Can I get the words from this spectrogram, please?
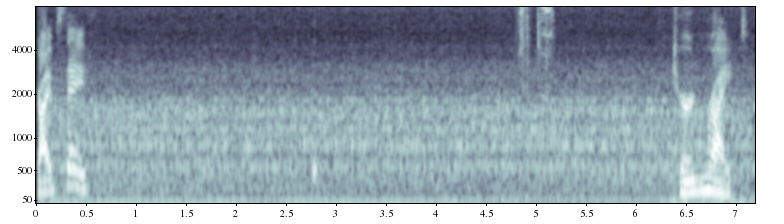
Drive safe. Turn right.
